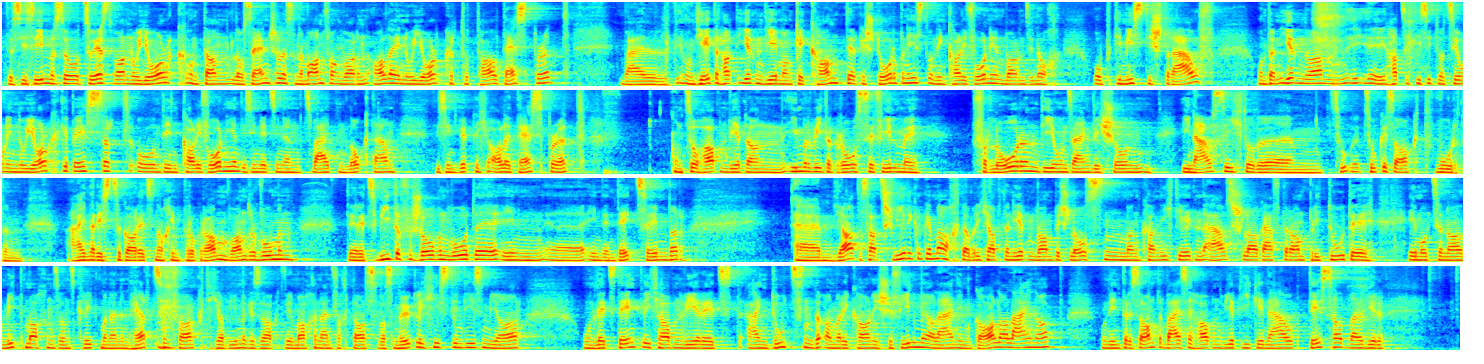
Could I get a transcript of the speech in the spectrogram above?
Das ist immer so, zuerst war New York und dann Los Angeles und am Anfang waren alle New Yorker total desperate, weil, und jeder hat irgendjemand gekannt, der gestorben ist und in Kalifornien waren sie noch optimistisch drauf. Und dann irgendwann äh, hat sich die Situation in New York gebessert und in Kalifornien, die sind jetzt in einem zweiten Lockdown, die sind wirklich alle desperate. Und so haben wir dann immer wieder große Filme verloren, die uns eigentlich schon in Aussicht oder ähm, zu, zugesagt wurden. Einer ist sogar jetzt noch im Programm, Wonder Woman, der jetzt wieder verschoben wurde in, äh, in den Dezember. Ähm, ja, das hat es schwieriger gemacht, aber ich habe dann irgendwann beschlossen, man kann nicht jeden Ausschlag auf der Amplitude emotional mitmachen, sonst kriegt man einen Herzinfarkt. Ich habe immer gesagt, wir machen einfach das, was möglich ist in diesem Jahr. Und letztendlich haben wir jetzt ein Dutzend amerikanische Filme allein im Gala-Line-up. Und interessanterweise haben wir die genau deshalb, weil wir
